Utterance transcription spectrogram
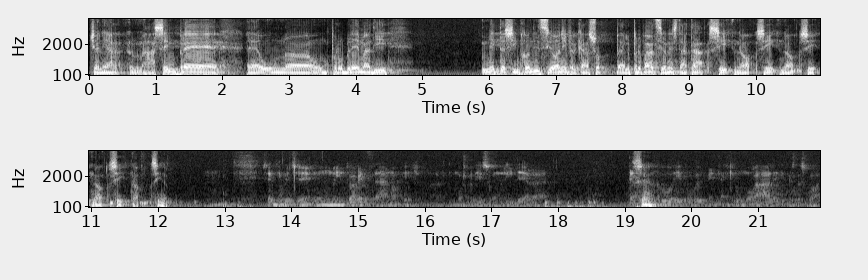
Cioè ha, ha, sempre eh, un, un problema di mettersi in condizioni perché la sua preparazione è stata sì, no, sì, no, sì, no, sì, no, sì, no. Senti invece un momento Arezzano che insomma, dimostra di essere un leader tecnico sì. e probabilmente anche un morale di questa squadra.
